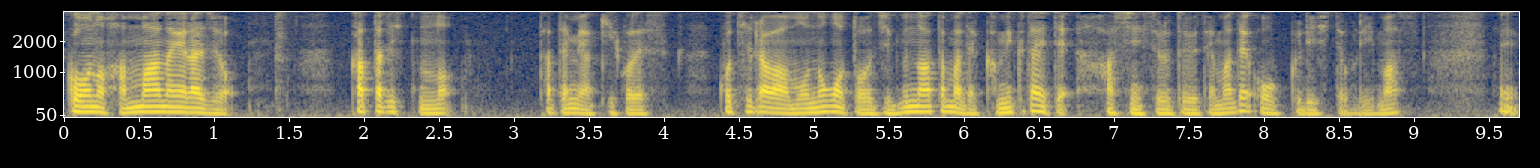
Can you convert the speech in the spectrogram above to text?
考のハンマー投げラジオ。カタリストの立見明彦です。こちらは物事を自分の頭で噛み砕いて発信するというテーマでお送りしております。え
